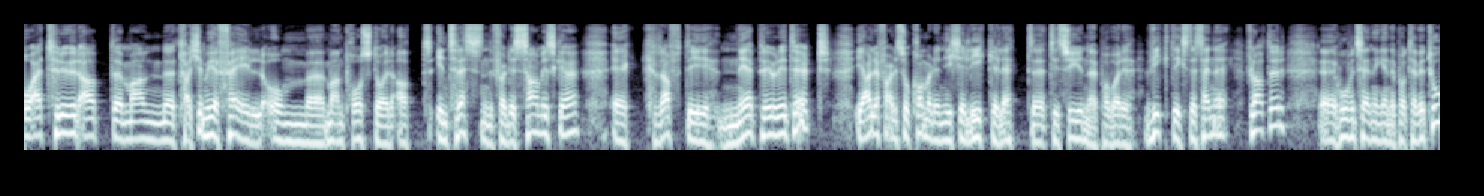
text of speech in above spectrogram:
Og jeg tror at man tar ikke mye feil om man påstår at interessen for det samiske er kraftig nedprioritert. I alle fall så kommer den ikke like lett eh, til syne på våre viktigste sendeflater. Eh, hovedsendingene på TV 2.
